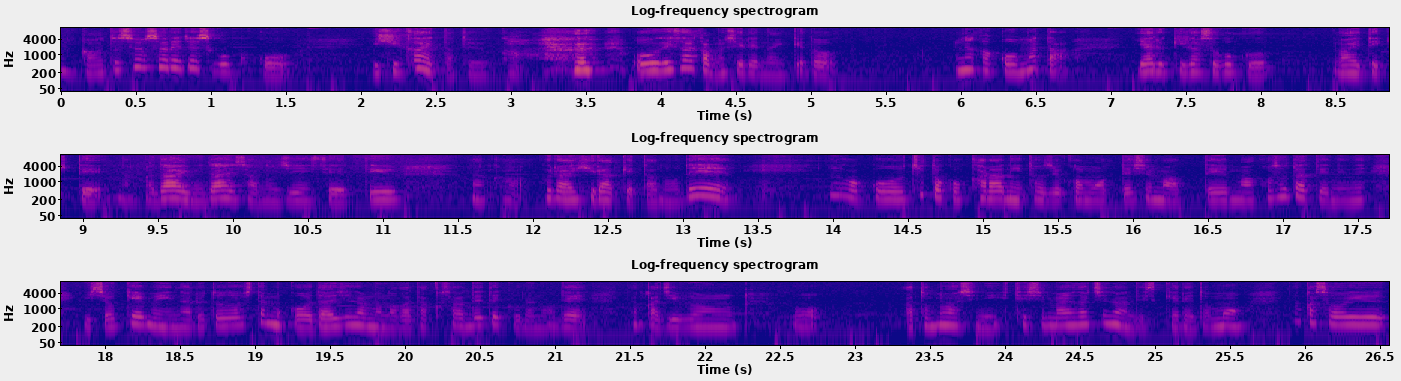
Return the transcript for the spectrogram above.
なんか私はそれですごくこう生き返ったというか 大げさかもしれないけどなんかこうまたやる気がすごく湧いてきてなんか第2第3の人生っていうなんかぐらい開けたのでなんかこうちょっとこう殻に閉じこもってしまって、まあ、子育てにね一生懸命になるとどうしてもこう大事なものがたくさん出てくるのでなんか自分を後回しにしてしまいがちなんですけれどもなんかそういう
